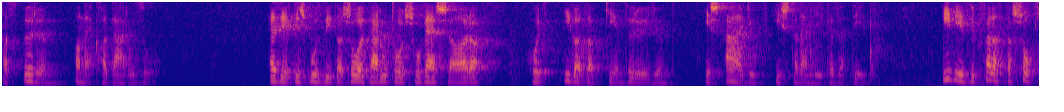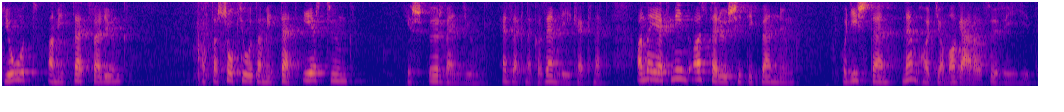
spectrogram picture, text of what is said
az öröm a meghatározó. Ezért is buzdít a Zsoltár utolsó verse arra, hogy igazakként örüljünk, és áldjuk Isten emlékezetét. Idézzük fel azt a sok jót, amit tett velünk, azt a sok jót, amit tett értünk, és örvendjünk ezeknek az emlékeknek, amelyek mind azt erősítik bennünk, hogy Isten nem hagyja magára az övéit,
